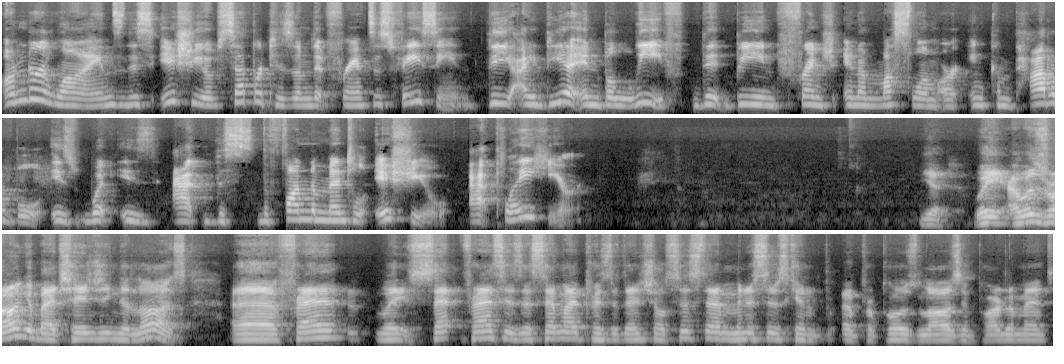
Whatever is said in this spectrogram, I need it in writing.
underlines this issue of separatism that France is facing. The idea and belief that being French and a Muslim are incompatible is what is at this the fundamental issue at play here. Yeah. Wait, I was wrong about changing the laws. Uh, Fran- wait, se- France is a semi-presidential system. Ministers can uh, propose laws in parliament.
